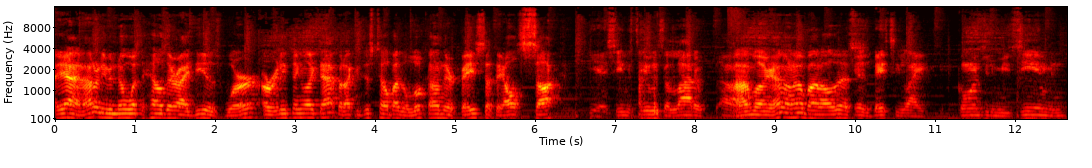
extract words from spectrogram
Yeah, and I don't even know what the hell their ideas were or anything like that, but I could just tell by the look on their face that they all sucked. Yeah, she was. It was a lot of. Uh, I'm like, I don't know about all this. it was basically like going to the museum and,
